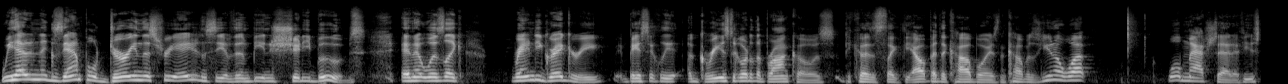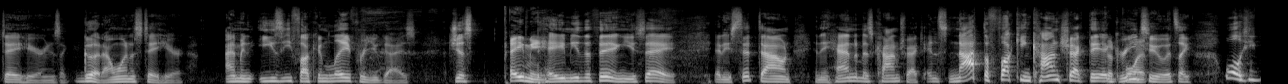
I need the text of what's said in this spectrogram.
We had an example during this free agency of them being shitty boobs, and it was like Randy Gregory basically agrees to go to the Broncos because like the outbid the Cowboys, and the Cowboys, you know what? We'll match that if you stay here. And he's like, good, I want to stay here. I'm an easy fucking lay for you guys. Just Pay me. pay me the thing you say. And he sit down and they hand him his contract, and it's not the fucking contract they Good agree point. to. It's like, well, he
